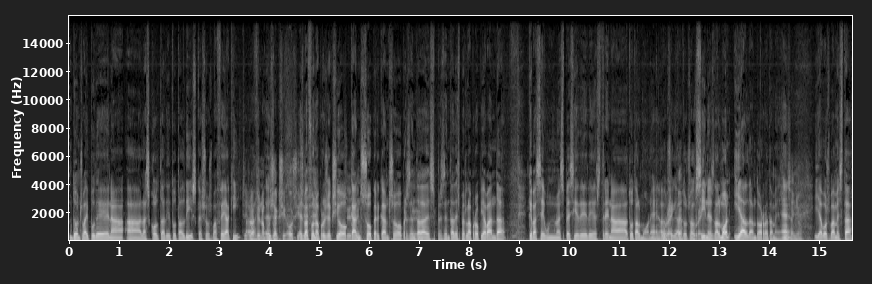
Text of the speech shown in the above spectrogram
doncs vaig poder anar a l'escolta de tot el disc, això es va fer aquí. Sí, es va fer una projecció, sí, Es sí, va fer sí. una projecció, Sí, sí. cançó per cançó, presentades, presentades per la pròpia banda, que va ser una espècie de- d'estrenar a tot el món, eh? o sigui, Correcte, a tots els correcte. cines del món i al d'Andorra també, eh? Sí, senyor. I llavors vam estar.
